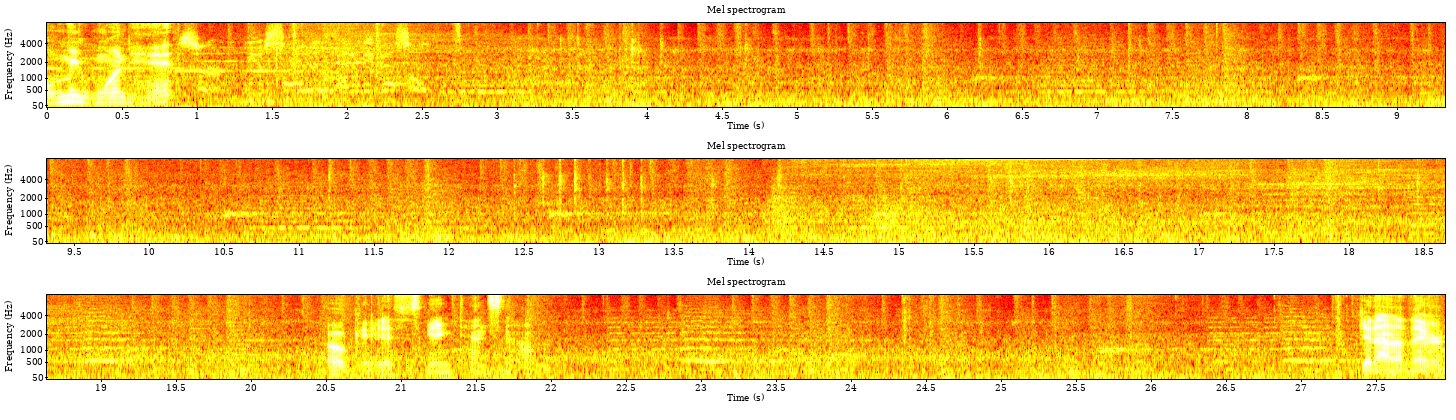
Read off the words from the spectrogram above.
Only one hit? Okay, this is getting tense now. Get out of there.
